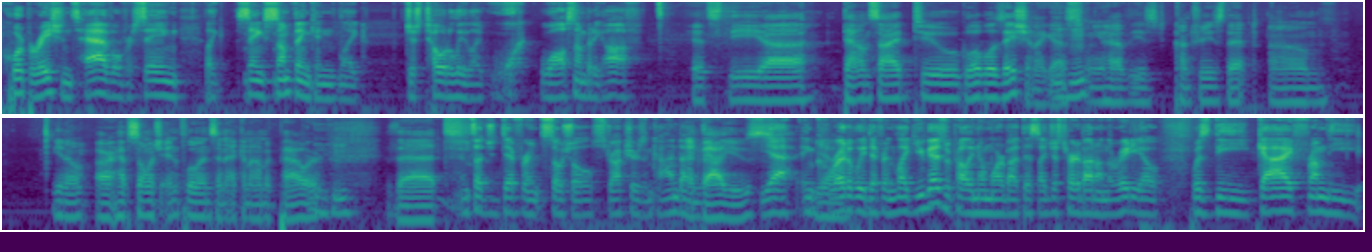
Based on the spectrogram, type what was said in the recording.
corporations have over saying like saying something can like just totally like wall somebody off. It's the uh, downside to globalization, I guess, Mm-hmm. when you have these countries that, um, you know, are have so much influence and economic power Mm-hmm. that and such different social structures and conduct. and values. Yeah, incredibly different. Like you guys would probably know more about this. I just heard about it on the radio. Was the guy from the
